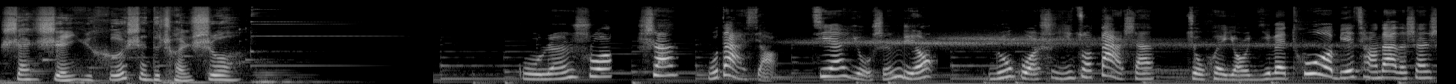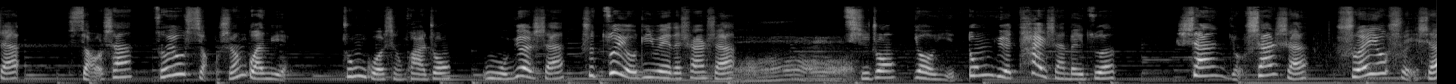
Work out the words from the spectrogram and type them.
山神与河神的传说。古人说：“山无大小，皆有神灵。如果是一座大山，就会有一位特别强大的山神；小山则有小神管理。中国神话中，五岳神是最有地位的山神，其中又以东岳泰山为尊。山有山神，水有水神。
